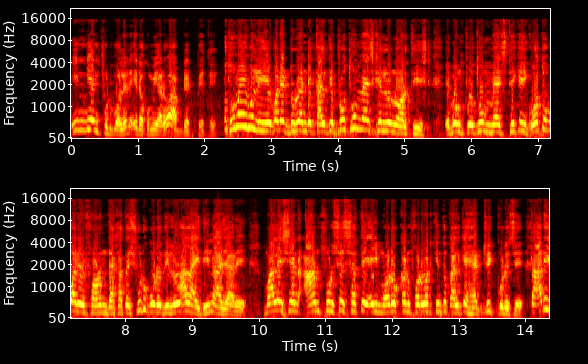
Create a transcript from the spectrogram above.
ইন্ডিয়ান ফুটবলের এরকমই আরও আপডেট পেতে। প্রথমেই বলি, এবারে ডুরান্ডে কালকে প্রথম ম্যাচ খেললো নর্থ ইস্ট এবং প্রথম ম্যাচ থেকেই গতবারের ফর্ম দেখাতে শুরু করে দিল আলাইদিন আজারে। মালয়েশিয়ান আর্ম ফোর্সের সাথে এই মরক্কান ফরওয়ার্ড কিন্তু কালকে হ্যাট্রিক করেছে। তারই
